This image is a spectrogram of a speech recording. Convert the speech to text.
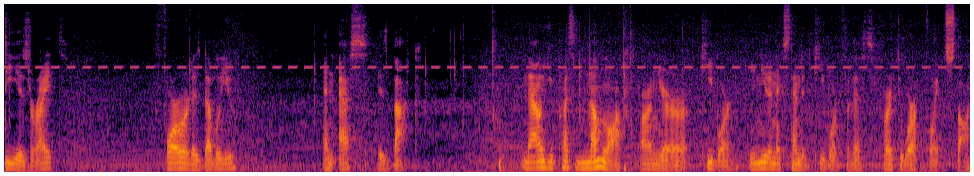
D is right, forward is W, and S is back. Now you press numlock on your keyboard. You need an extended keyboard for this, for it to work like stock.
